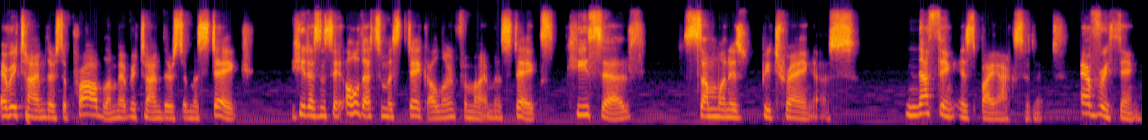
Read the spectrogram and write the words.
Every time there's a problem, every time there's a mistake, he doesn't say, Oh, that's a mistake. I'll learn from my mistakes. He says, Someone is betraying us. Nothing is by accident. Everything,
